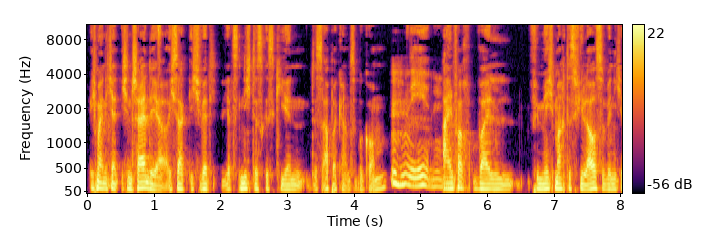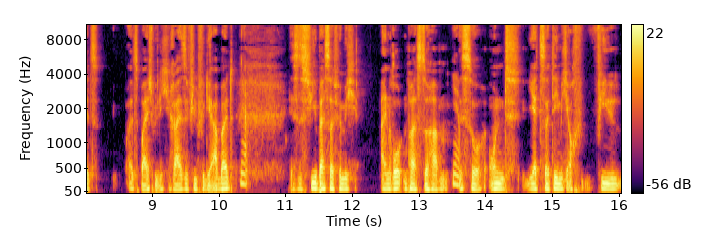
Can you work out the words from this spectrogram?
ich meine, ich, ich entscheide ja, ich sag, ich werde jetzt nicht das riskieren, das aberkannt zu bekommen. Mhm, nee, nee. Einfach, weil für mich macht es viel aus. Wenn ich jetzt als Beispiel, ich reise viel für die Arbeit, Ja. ist es viel besser für mich, einen roten Pass zu haben. Ja. Ist so. Und jetzt, seitdem ich auch viel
